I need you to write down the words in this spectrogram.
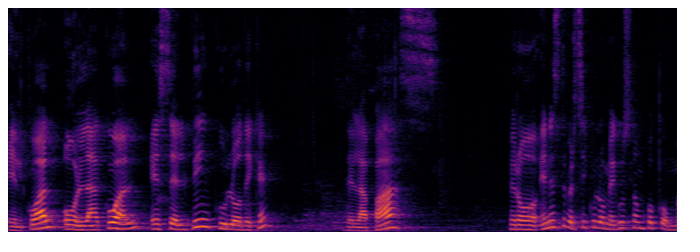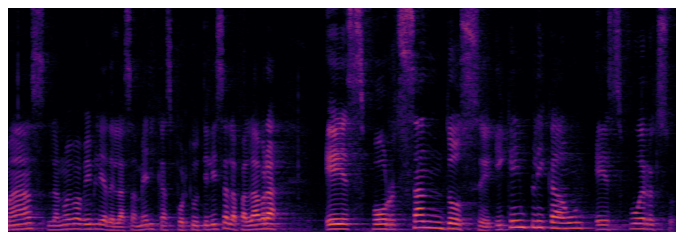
el cual o la cual es el vínculo de qué? De la paz. Pero en este versículo me gusta un poco más la nueva Biblia de las Américas porque utiliza la palabra esforzándose. ¿Y qué implica un esfuerzo?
